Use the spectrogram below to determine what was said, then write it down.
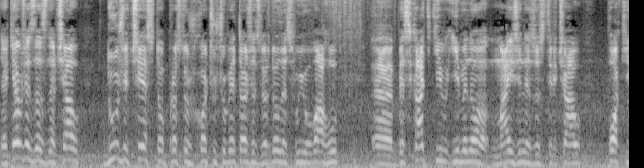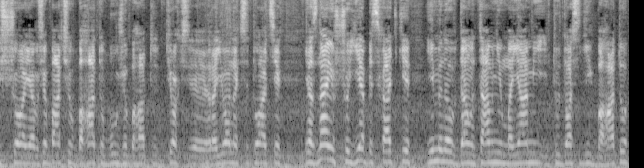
Як я вже зазначав, дуже чисто, просто хочу, щоб ви теж звернули свою увагу. Е, Безхатьків іменно майже не зустрічав. Поки що я вже бачив багато, був вже багато тьох е, районах, ситуаціях. Я знаю, що є безхатьки іменно в даунтауні в Майамі, і тут досить їх багато.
